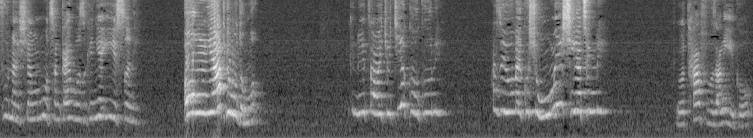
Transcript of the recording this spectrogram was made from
湖南乡牧场该我是个你意思呢？红娘听不懂哦，给你找一句接姑姑呢？还是有外国兄妹相亲的，我他夫人一个，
